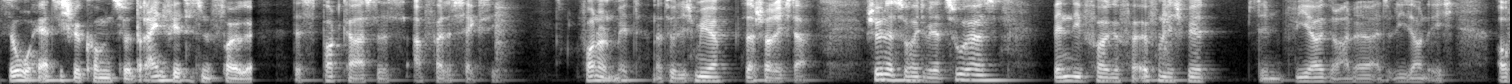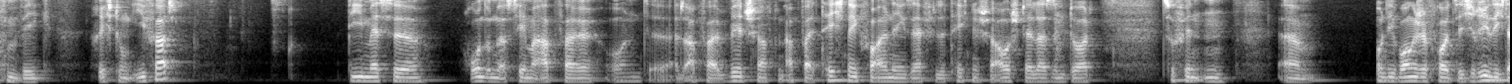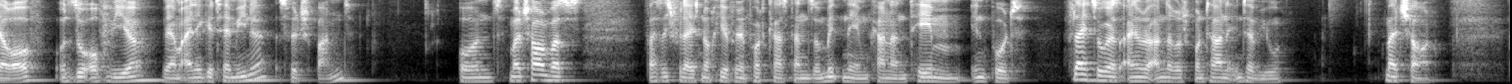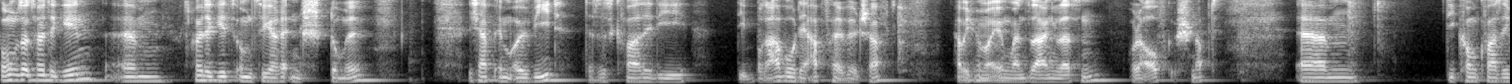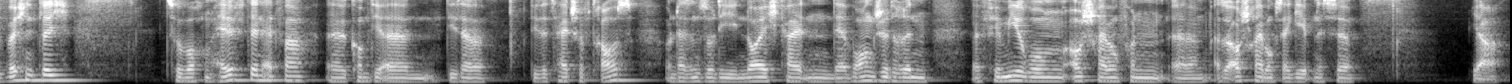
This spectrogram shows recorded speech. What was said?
So, herzlich willkommen zur 43. Folge des Podcastes Abfall ist sexy. Von und mit natürlich mir, Sascha Richter. Schön, dass du heute wieder zuhörst. Wenn die Folge veröffentlicht wird, sind wir gerade, also Lisa und ich, auf dem Weg Richtung IFAD. Die Messe rund um das Thema Abfall und äh, also Abfallwirtschaft und Abfalltechnik vor allen Dingen. Sehr viele technische Aussteller sind dort zu finden. Ähm, und die Branche freut sich riesig darauf und so auch wir. Wir haben einige Termine, es wird spannend. Und mal schauen, was, was ich vielleicht noch hier für den Podcast dann so mitnehmen kann an Themen, Input, vielleicht sogar das ein oder andere spontane Interview. Mal schauen. Worum soll es heute gehen? Ähm, heute geht es um Zigarettenstummel. Ich habe im Euvid, das ist quasi die, die Bravo der Abfallwirtschaft, habe ich mir mal irgendwann sagen lassen oder aufgeschnappt. Ähm, die kommt quasi wöchentlich zur Wochenhälfte in etwa, äh, kommt die, äh, dieser, diese Zeitschrift raus und da sind so die Neuigkeiten der Branche drin, äh, Firmierung, Ausschreibung von, äh, also Ausschreibungsergebnisse. Ja,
